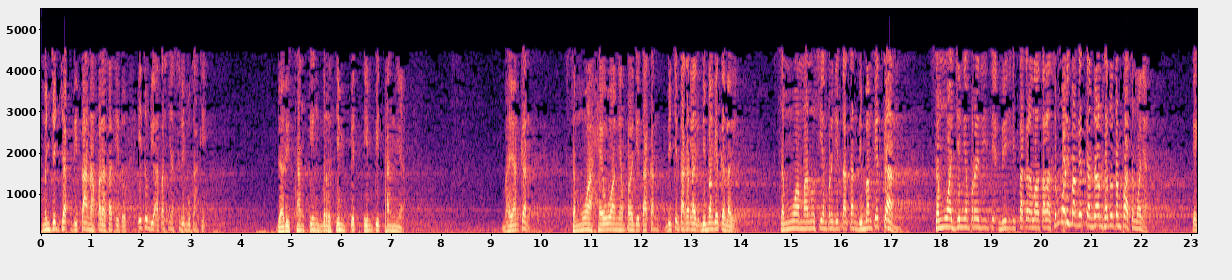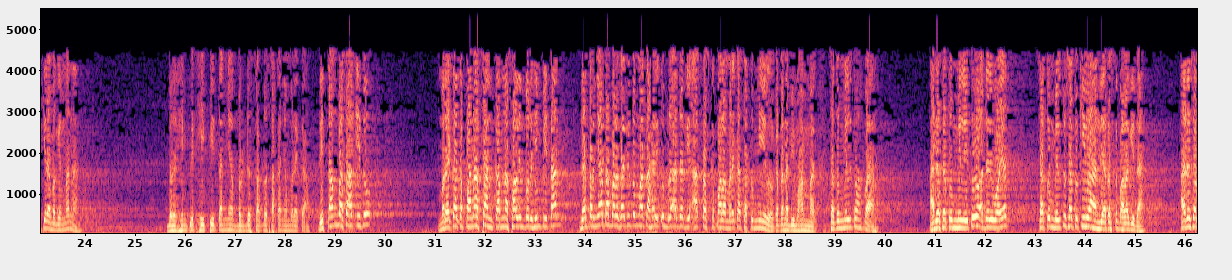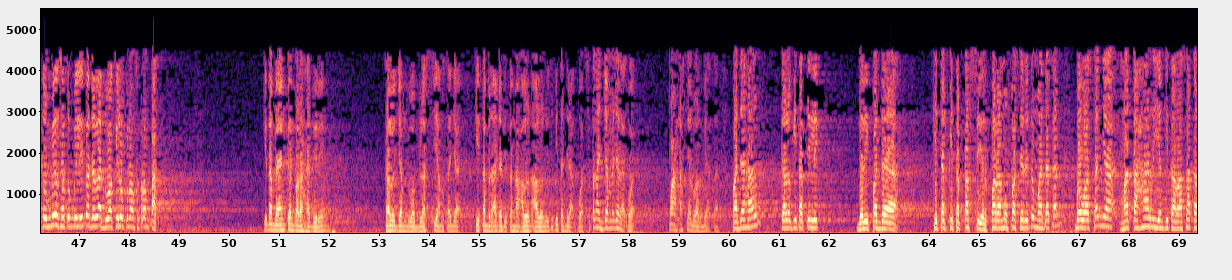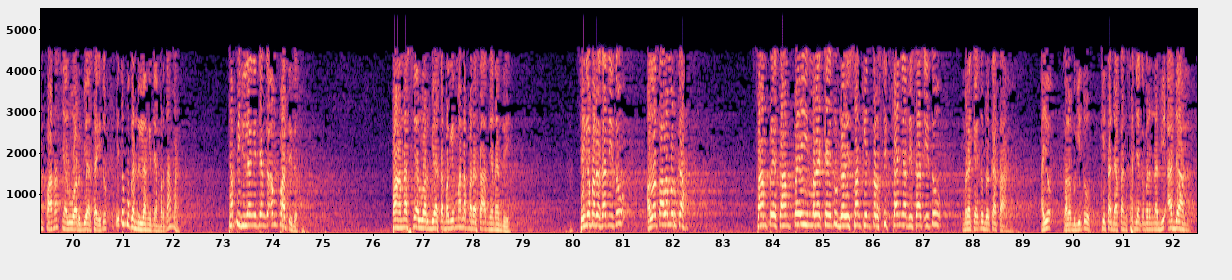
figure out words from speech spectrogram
menjejak di tanah pada saat itu, itu di atasnya seribu kaki. Dari saking berhimpit-himpitannya. Bayangkan, semua hewan yang pernah diciptakan, diciptakan lagi, dibangkitkan lagi. Semua manusia yang pernah diciptakan, dibangkitkan. Semua jin yang pernah diciptakan Allah Ta'ala, semua dibangkitkan dalam satu tempat semuanya. Kira-kira bagaimana berhimpit-himpitannya, berdesak-desakannya mereka. Ditambah saat itu mereka kepanasan karena saling berhimpitan dan ternyata pada saat itu matahari itu berada di atas kepala mereka satu mil kata Nabi Muhammad. Satu mil itu apa? Ada satu mil itu ada riwayat satu mil itu satu kilan di atas kepala kita. Ada satu mil satu mil itu adalah dua kilo kurang seperempat. Kita bayangkan para hadirin kalau jam 12 siang saja kita berada di tengah alun-alun itu kita tidak kuat. Setengah jam aja nggak kuat. Panasnya luar biasa. Padahal kalau kita tilik daripada kitab-kitab tafsir, para mufassir itu mengatakan bahwasanya matahari yang kita rasakan panasnya luar biasa itu, itu bukan di langit yang pertama. Tapi di langit yang keempat itu. Panasnya luar biasa bagaimana pada saatnya nanti. Sehingga pada saat itu Allah Ta'ala murka. Sampai-sampai mereka itu dari saking tersiksanya di saat itu, mereka itu berkata, Ayo kalau begitu kita datang saja kepada Nabi Adam.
